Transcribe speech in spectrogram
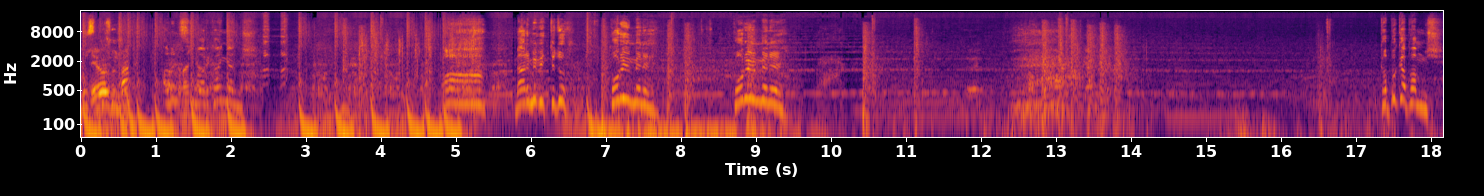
Orospu Ne öldün çocuğu. lan? Ananı Arkadan sikeyim geldi. arkan gelmiş. Aa, mermi bitti dur. Koruyun beni. Koruyun beni. Kapı kapanmış.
